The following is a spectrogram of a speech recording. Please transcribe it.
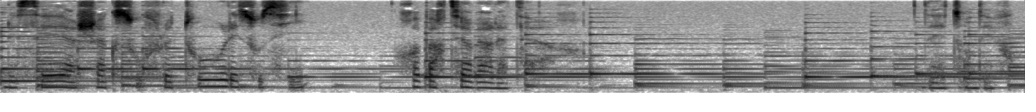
Laissez à chaque souffle tous les soucis repartir vers la terre. Détendez-vous.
